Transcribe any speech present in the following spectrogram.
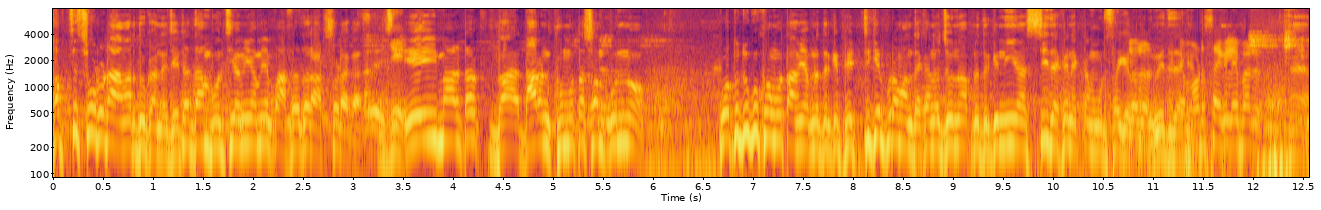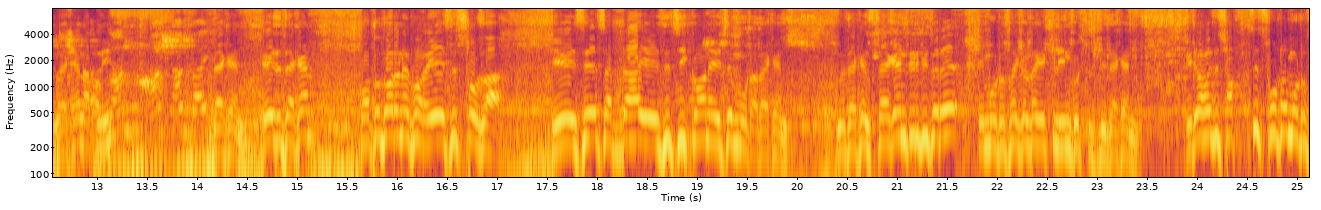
সবচেয়ে ছোটটা আমার দোকানে যেটা দাম বলছি আমি আমি পাঁচ হাজার আটশো টাকা। এই মালটার দারুণ ক্ষমতা সম্পূর্ণ কতটুকু ক্ষমতা আমি আপনাদেরকে প্র্যাকটিক্যাল প্রমাণ দেখানোর জন্য আপনাদেরকে নিয়ে আসছি। দেখেন একটা মোটরসাইকেল দেখেন। মোটরসাইকেল এবার হ্যাঁ দেখেন আপনি। দেখেন এই যে দেখেন কত ধরনের পর এসে সোজা এসে চাপটা এসে চিকন এসে মোটা দেখেন। মানে দেখেন সেকেন্ডের ভিতরে এই মোটরসাইকেলটাকে ক্লিন করতেছি দেখেন। এটা হচ্ছে সবচেয়ে ছোট মোটর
